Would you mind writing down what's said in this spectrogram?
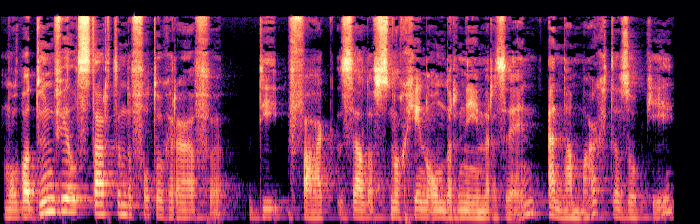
Maar wat doen veel startende fotografen, die vaak zelfs nog geen ondernemer zijn? En dat mag, dat is oké.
